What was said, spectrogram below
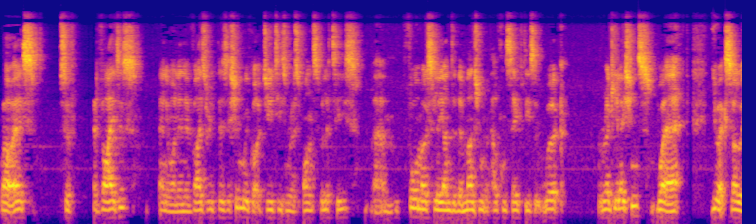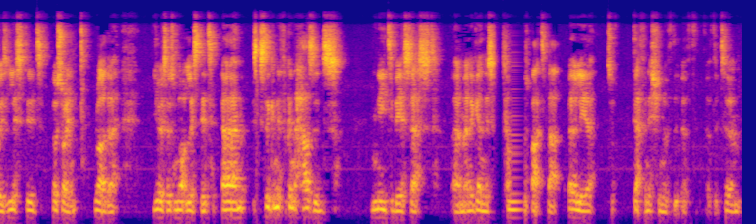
well, as sort of advisors, anyone in an advisory position, we've got duties and responsibilities, um, foremostly under the Management of Health and Safety at Work regulations, where UXO is listed, oh sorry, rather, UXO is not listed. Um, significant hazards need to be assessed. Um, and again, this comes back to that earlier sort of definition of the, of, of the term.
